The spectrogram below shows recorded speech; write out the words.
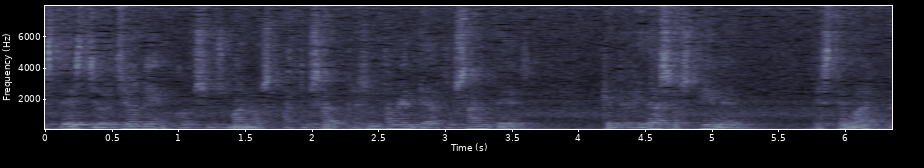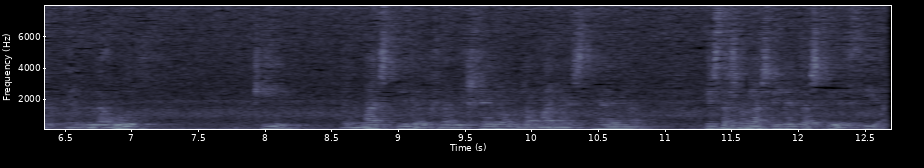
Este es Giorgione con sus manos presuntamente atusantes, que en realidad sostienen este, el laúd aquí, el mástil, el clavijero, la mano extraña. Estas son las siluetas que decía.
